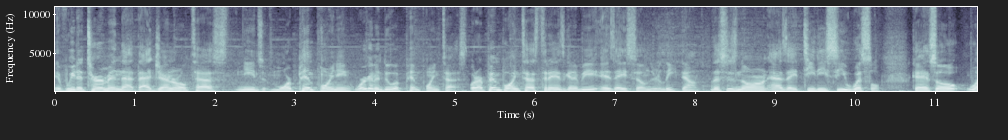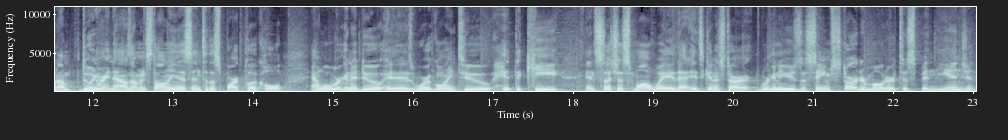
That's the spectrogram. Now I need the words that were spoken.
If we determine that that general test needs more pinpointing, we're gonna do a pinpoint test. What our pinpoint test today is gonna be is a cylinder leak down. This is known as a TDC whistle. Okay, so what I'm doing right now is I'm installing this into the spark plug hole. And what we're gonna do is we're going to hit the key in such a small way that it's gonna start, we're gonna use the same starter motor to spin the engine.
